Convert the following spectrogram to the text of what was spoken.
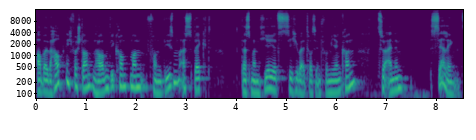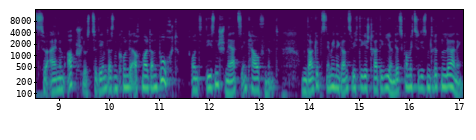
aber überhaupt nicht verstanden haben, wie kommt man von diesem Aspekt, dass man hier jetzt sich über etwas informieren kann, zu einem Selling, zu einem Abschluss, zu dem, dass ein Kunde auch mal dann bucht und diesen Schmerz in Kauf nimmt. Und da gibt es nämlich eine ganz wichtige Strategie. Und jetzt komme ich zu diesem dritten Learning.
